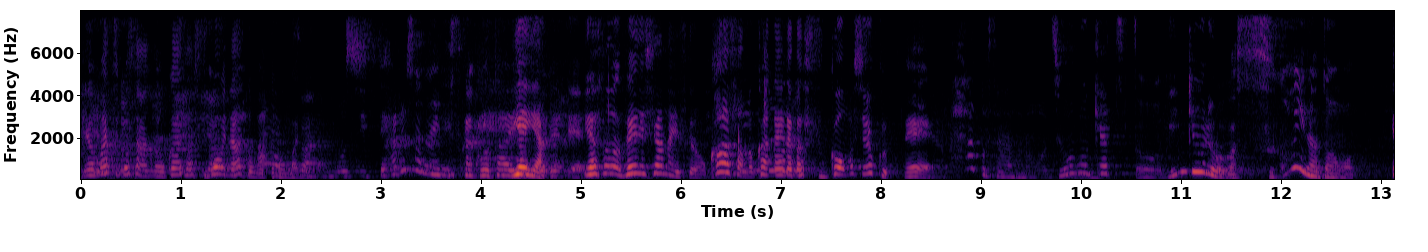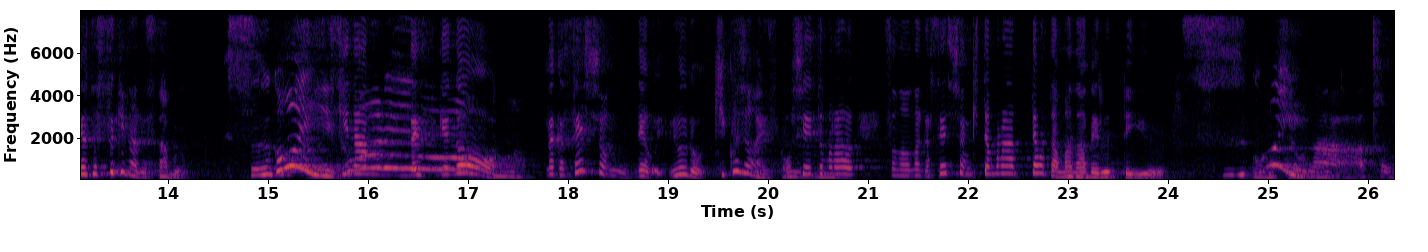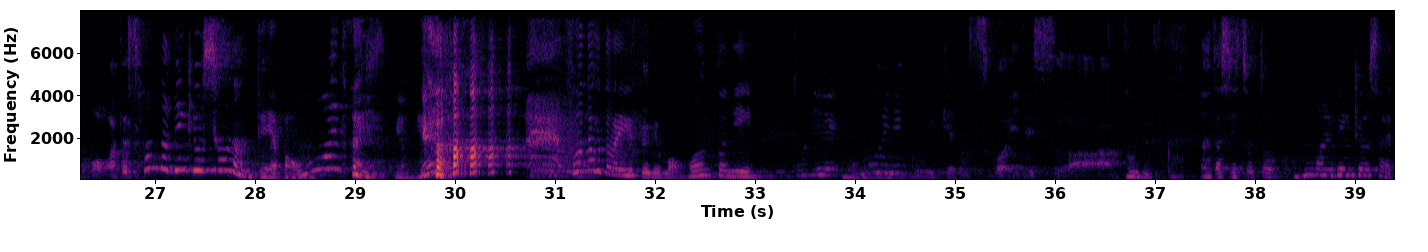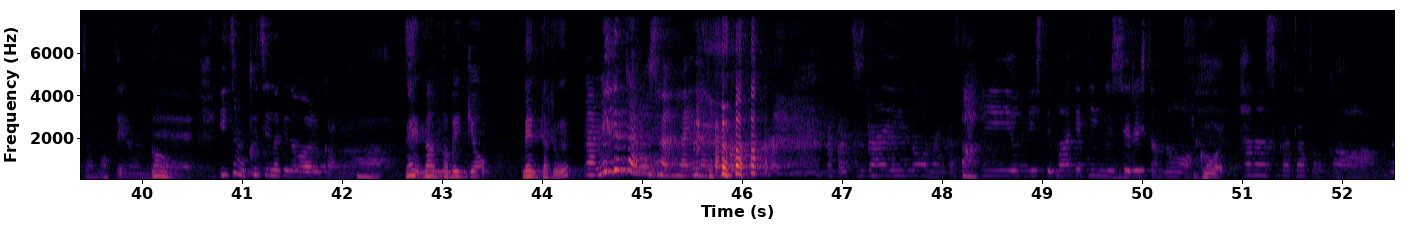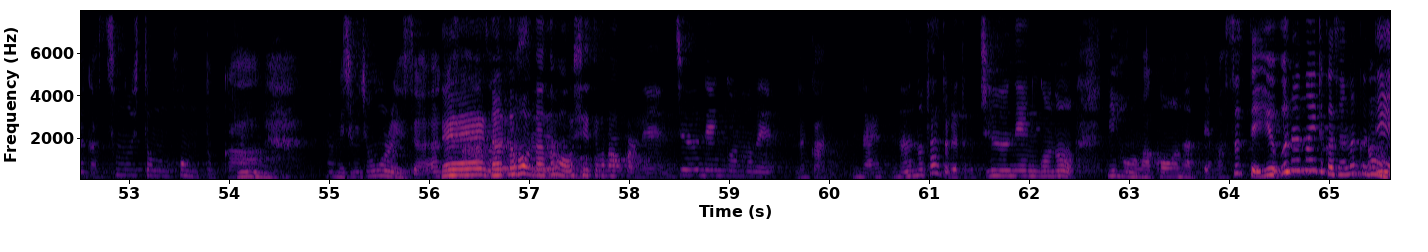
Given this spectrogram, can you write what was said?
いやまちこさんのお母さんすごいなと思ってほんまに。もう知ってはるじゃないですか答えをいやいや。いやその全然知らないんですけどお母さんの考え方がすっごい面白くって。花子さんの情報キャッチと勉強量がすごいなと思う。いや私好きなんです多分すごい好きなんですけど、うん。なんかセッションでいろいろ聞くじゃないですか？うん。教えてもらうそのなんかセッション来てもらってまた学べるっていう。すごいなと思う。私そんな勉強しようなんてやっぱ思えないよね。そんなことないですよでも本当に。本当に思いにくいけどすごいですわ。そうですか？私ちょっとほんまに勉強したいと思ってるんで、うん。いつも口だけで終わるから、え何の勉強？メンタル？あメンタルじゃない。なんか なんか時代のなんか先読みしてマーケティングしてる人の話し方とかなんかその人の本とか、うんめちゃめちゃおもろいですよ。えー何の本何の本教えてもらおうかね、10年後のね、なんかな何のタイトルやったか、10年後の日本はこうなってますっていう占いとかじゃなくて、うんうん。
